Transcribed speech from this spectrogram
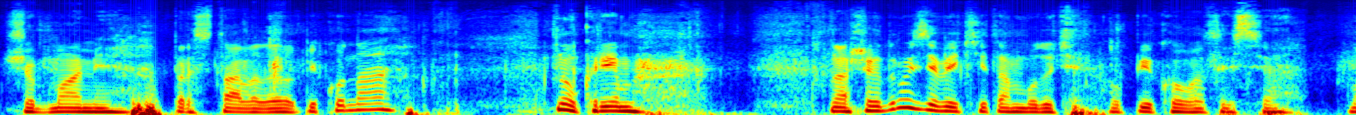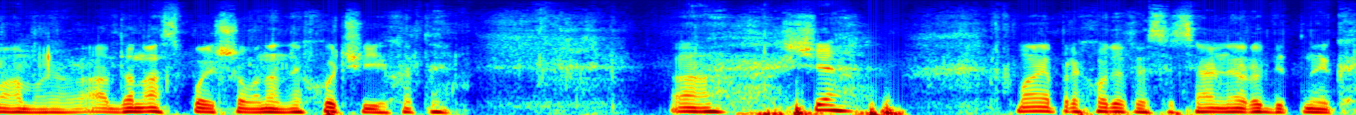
щоб мамі представили опікуна. Ну, крім наших друзів, які там будуть опікуватися мамою, а до нас в Польщу вона не хоче їхати. Ще має приходити соціальний робітник.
